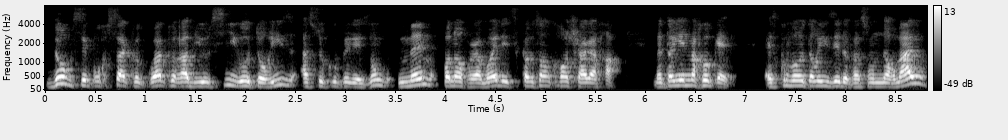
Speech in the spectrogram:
Donc, c'est pour ça que quoi Que Rabbi aussi, autorise à se couper les ongles, même pendant la moelle, et c'est comme ça on tranche la Maintenant, il y a une marcoquette. Est-ce qu'on va autoriser de façon normale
